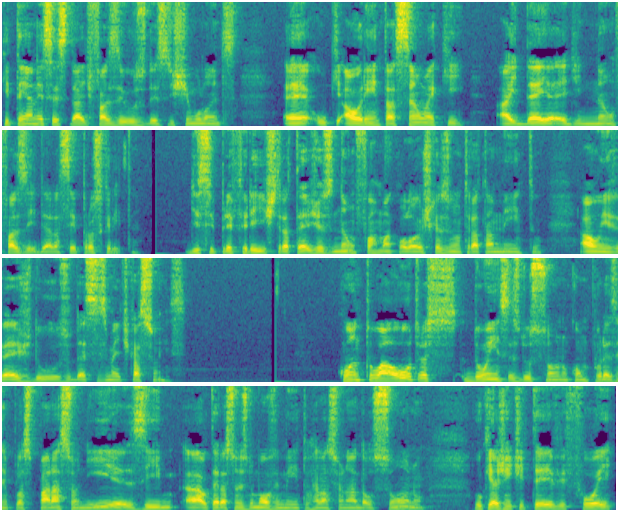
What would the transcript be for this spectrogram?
que tem a necessidade de fazer uso desses estimulantes, é, o que, a orientação é que a ideia é de não fazer, dela ser proscrita. De se preferir estratégias não farmacológicas no tratamento ao invés do uso dessas medicações. Quanto a outras doenças do sono, como por exemplo as parassonias e alterações do movimento relacionado ao sono, o que a gente teve foi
